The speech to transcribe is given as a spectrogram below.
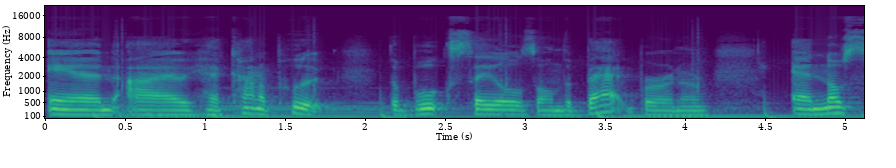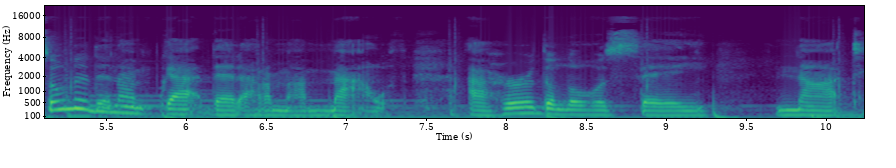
and I had kind of put the book sales on the back burner. And no sooner than I got that out of my mouth, I heard the Lord say, Not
